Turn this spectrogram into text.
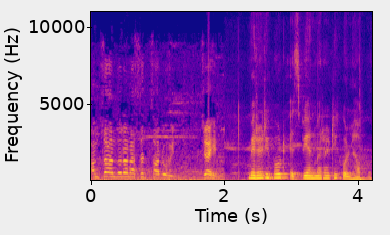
आमचं आंदोलन असंच चालू होईल. जय हिंद. Bureau report S B N Marathi Kolhapur.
